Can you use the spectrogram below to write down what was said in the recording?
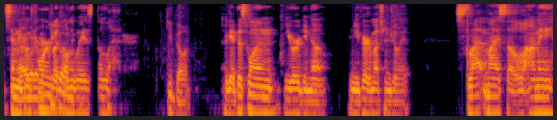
Same right, form, but the only way is the ladder. Keep going. Okay, this one you already know, and you very much enjoy it. Slap my salami,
